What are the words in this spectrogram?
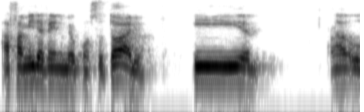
a família vem no meu consultório e ah, o,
